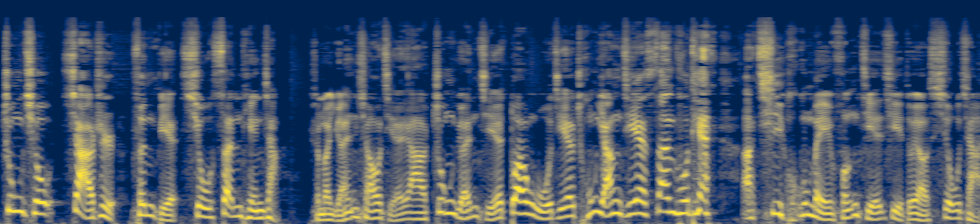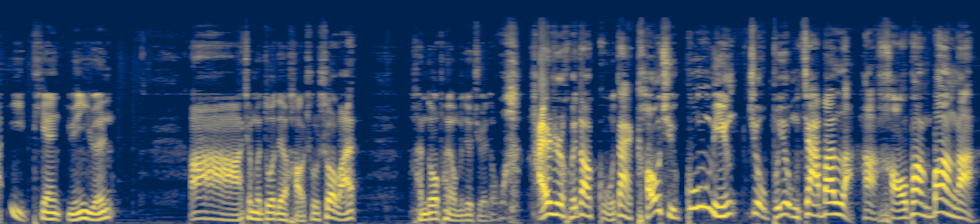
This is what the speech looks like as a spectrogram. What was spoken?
中秋、夏至分别休三天假，什么元宵节呀、中元节、端午节、重阳节三伏天啊，几乎每逢节气都要休假一天，云云。啊，这么多的好处说完，很多朋友们就觉得哇，还是回到古代考取功名就不用加班了哈，好棒棒啊！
